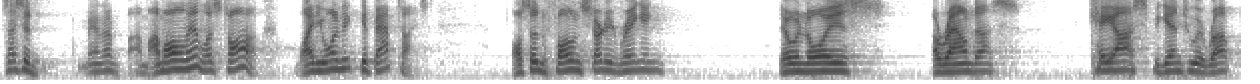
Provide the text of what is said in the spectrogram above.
So I said, Man, I'm, I'm all in. Let's talk. Why do you want to be, get baptized? All of a sudden, the phone started ringing. There was noise around us. Chaos began to erupt.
